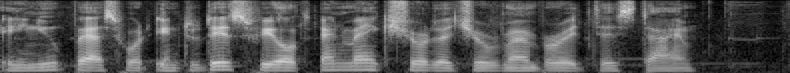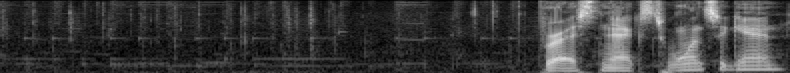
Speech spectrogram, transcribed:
a new password into this field and make sure that you remember it this time. Press next once again.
